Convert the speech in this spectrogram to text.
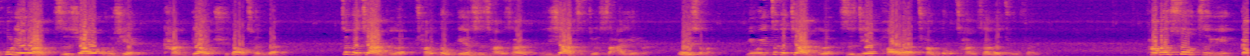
互联网直销路线，砍掉渠道成本，这个价格传统电视厂商一下子就傻眼了。为什么？因为这个价格直接刨了传统厂商的祖坟。他们受制于高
